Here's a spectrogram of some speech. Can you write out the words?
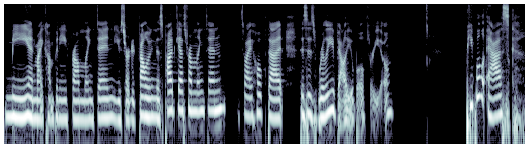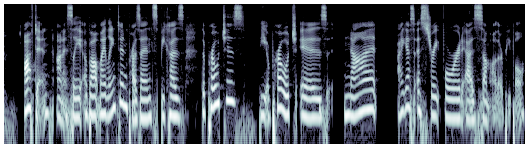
me and my company from LinkedIn. You started following this podcast from LinkedIn. So I hope that this is really valuable for you people ask often, honestly, about my LinkedIn presence because the approach is the approach is not I guess as straightforward as some other people,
